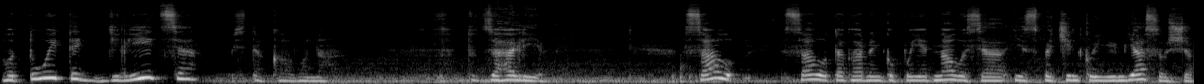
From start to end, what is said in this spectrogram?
Готуйте, діліться. Ось така вона. Тут взагалі сало, сало так гарненько поєдналося із печінкою і м'ясом, що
